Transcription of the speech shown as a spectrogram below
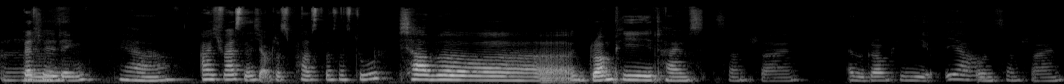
mm. Battle-Ding. Ja. Aber ich weiß nicht, ob das passt. Was hast du? Ich habe Grumpy times Sunshine. Also Grumpy ja. und Sunshine.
